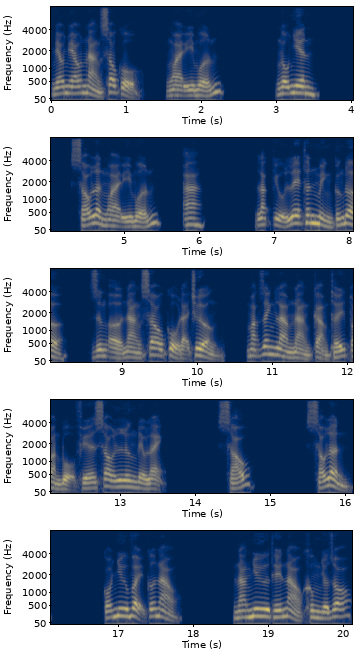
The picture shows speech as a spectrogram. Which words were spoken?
nhéo nhéo nàng sau cổ, ngoài ý muốn. Ngẫu nhiên. Sáu lần ngoài ý muốn, a. Lạc cửu lê thân mình cứng đờ, dừng ở nàng sau cổ đại trường, mặc danh làm nàng cảm thấy toàn bộ phía sau lưng đều lạnh. Sáu. Sáu lần. Có như vậy cỡ nào? Nàng như thế nào không nhớ rõ?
